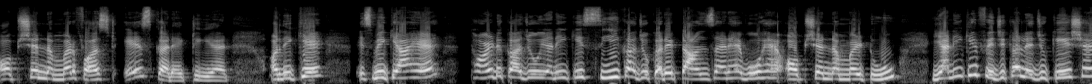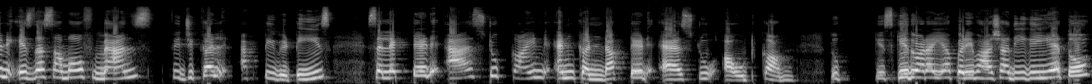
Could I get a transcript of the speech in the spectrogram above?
Option number first is correct here और देखिए, इसमें क्या है? थर्ड का जो, यानी कि सी का जो करेक्ट आंसर है, वो है ऑप्शन नंबर टू यानी कि physical education is the sum of man's physical activities selected as to kind and conducted as to outcome तो किसके द्वारा यह परिभाषा दी गई है? तो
